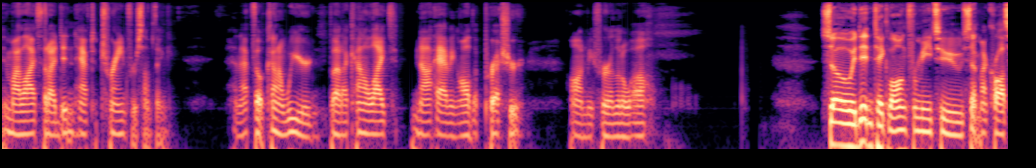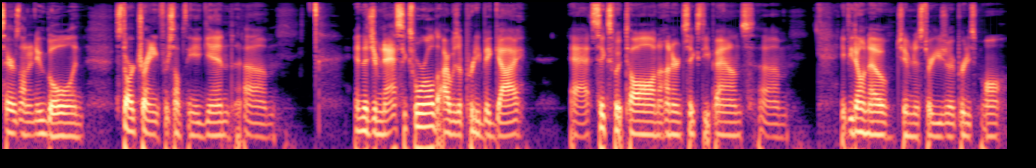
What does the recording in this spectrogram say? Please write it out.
in my life that I didn't have to train for something, and that felt kind of weird. But I kind of liked not having all the pressure on me for a little while. So it didn't take long for me to set my crosshairs on a new goal and start training for something again. Um, in the gymnastics world, I was a pretty big guy at six foot tall and 160 pounds. Um, if you don't know, gymnasts are usually pretty small.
